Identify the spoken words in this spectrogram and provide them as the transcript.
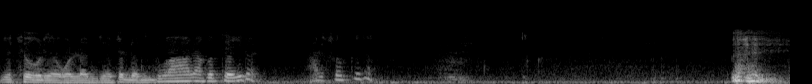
이제 겨울에 올런지 어쩔런지 누가 하나 그때 일을? 알 수 없거든.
